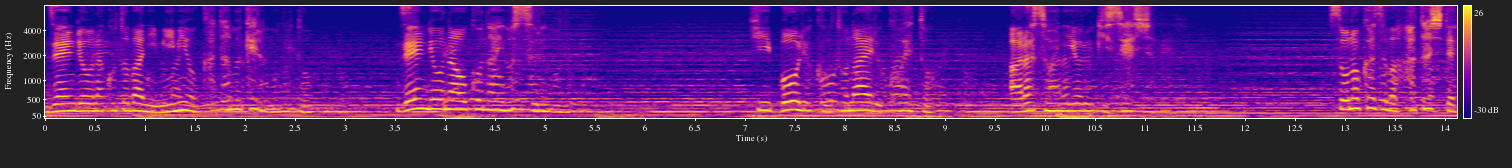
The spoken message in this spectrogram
善良な言葉に耳を傾ける者と善良な行いをする者。非暴力を唱える声と争いによる犠牲者。その数は果たして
